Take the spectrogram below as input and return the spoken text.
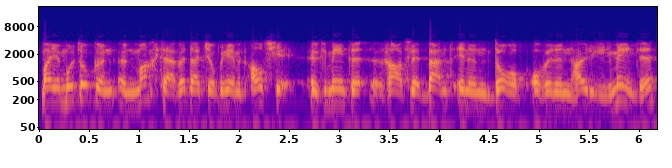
Maar je moet ook een, een macht hebben dat je op een gegeven moment, als je een gemeenteraadslid bent in een dorp of in een huidige gemeente,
